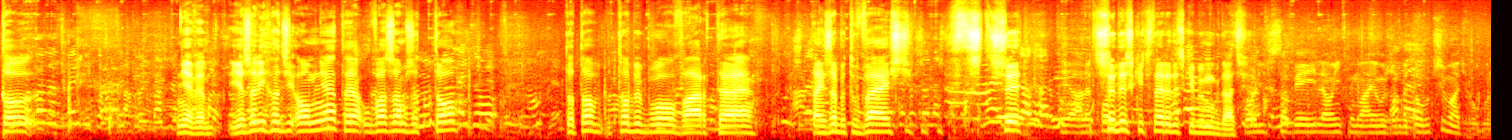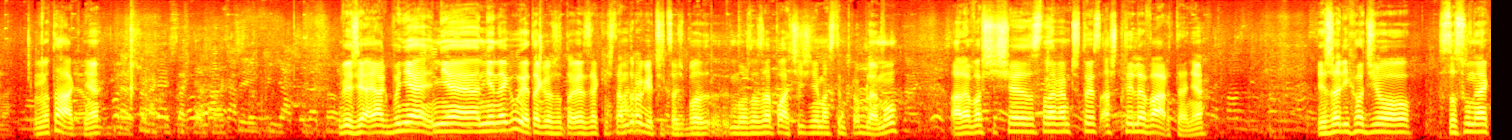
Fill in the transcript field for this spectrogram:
To Woda zweryfikować. nie wiem, jeżeli chodzi o mnie, to ja uważam, że to, to, to, to by było warte, tak żeby tu wejść, z trzy, trzy dyszki, cztery dyszki bym mógł dać. Policz sobie ile oni tu mają, żeby to utrzymać w ogóle. No tak, nie? Wiesz, ja jakby nie, nie, nie neguję tego, że to jest jakieś tam drogie czy coś, bo można zapłacić, nie ma z tym problemu, ale właśnie się zastanawiam, czy to jest aż tyle warte, nie? Jeżeli chodzi o stosunek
